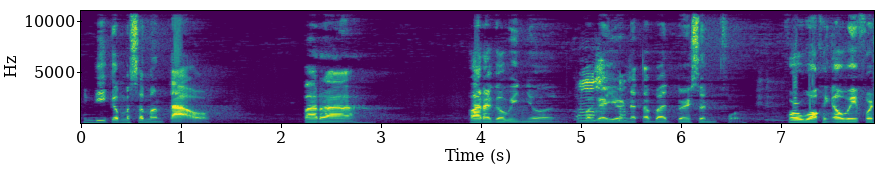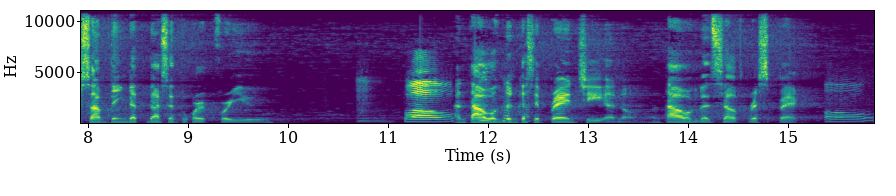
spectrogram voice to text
hindi ka masamang tao para para gawin yon. Kumbaga, you're not a bad person for, for walking away for something that doesn't work for you. Wow. Ang tawag doon kasi Frenchy, ano, ang tawag doon self-respect. Oh.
